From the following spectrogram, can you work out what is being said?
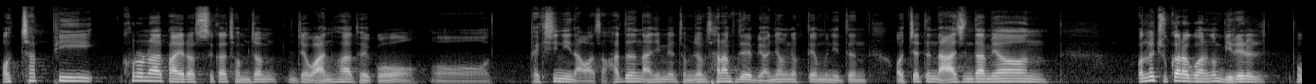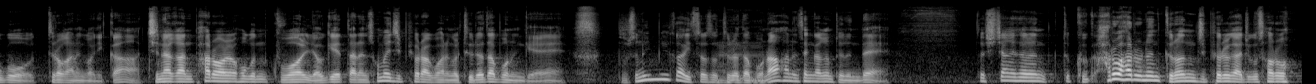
어차피 코로나 바이러스가 점점 이제 완화되고 어 백신이 나와서 하든 아니면 점점 사람들의 면역력 때문이든 어쨌든 나아진다면 원래 주가라고 하는 건 미래를 보고 들어가는 거니까 지나간 8월 혹은 9월 여기에 따른 소매 지표라고 하는 걸 들여다보는 게 무슨 의미가 있어서 들여다보나 하는 생각은 드는데 또 시장에서는 또 그 하루하루는 그런 지표를 가지고 서로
